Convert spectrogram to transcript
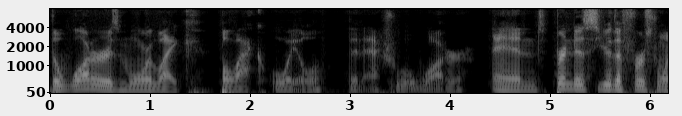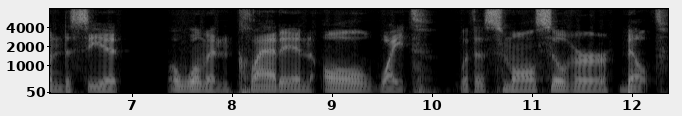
the water is more like black oil than actual water. And brendis you're the first one to see it. A woman clad in all white with a small silver belt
